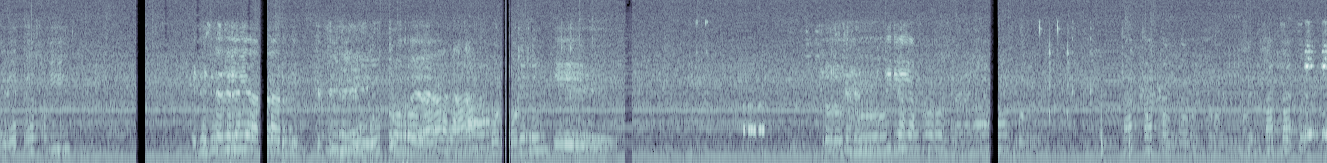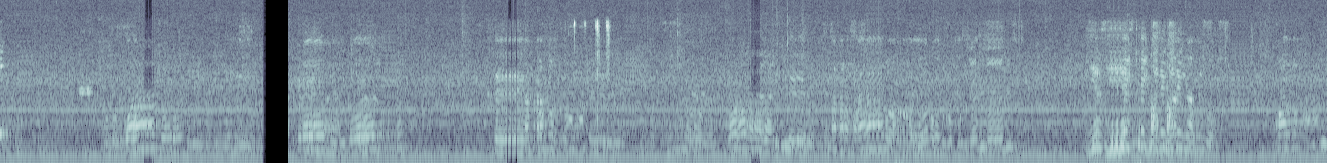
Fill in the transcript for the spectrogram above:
regreso aquí. En este día que tiene de dar la cara porque eh, los que un día fueron engañados por tanto por por por y todo eso, se estamos como que de lo que está pasando alrededor de comunicaciones. Y es, y es que, miren amigos, cuando ustedes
